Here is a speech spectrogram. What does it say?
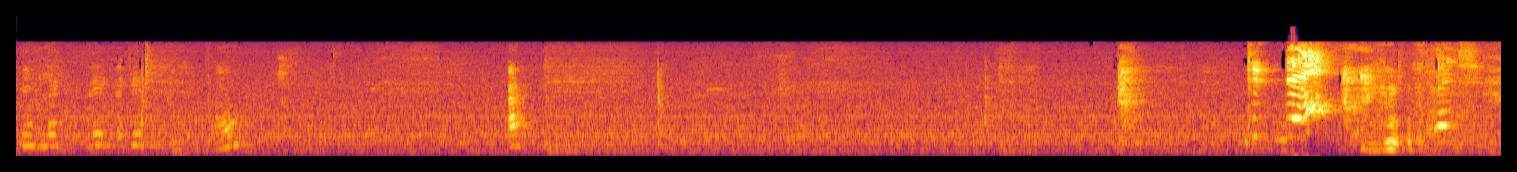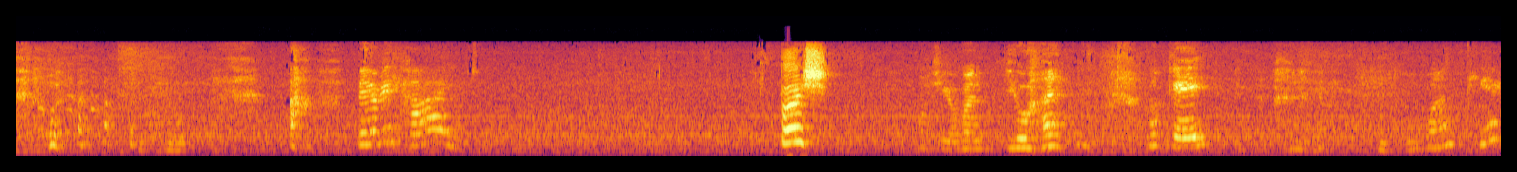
Again, leg, leg, again. Oh. Up. Very high. Push. Oh, you want? You want? Okay. you want here?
